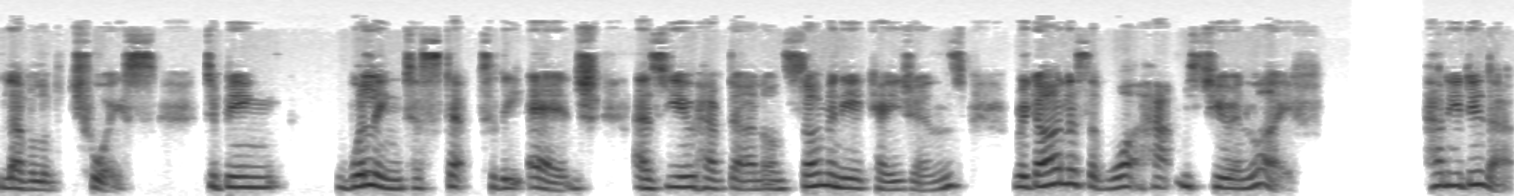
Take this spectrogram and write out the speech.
level of choice, to being willing to step to the edge as you have done on so many occasions, regardless of what happens to you in life. How do you do that?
